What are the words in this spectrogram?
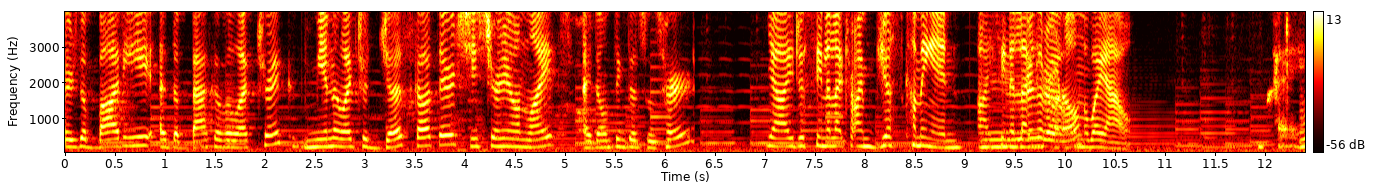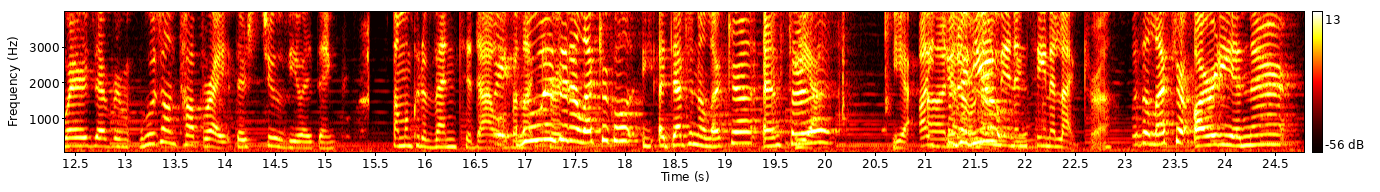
There's a body at the back of Electric. Me and Electra just got there. She's turning on lights. I don't think this was her. Yeah, I just seen Electra. I'm just coming in. I seen Mm. Where's Electra on the way out. Okay. Where's everyone? Who's on top right? There's two of you, I think. Someone could have vented out Wait, of who Electra. was in electrical? Adept in Electra and Starlight? Yeah. Yeah. I uh, just did you- came in and seen Electra. Was Electra already in there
